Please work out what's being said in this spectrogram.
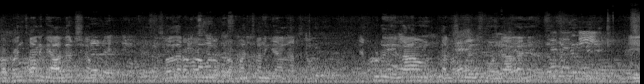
ప్రపంచానికి ఆదర్శం సోదరభావంలో ప్రపంచానికి ఆదర్శం. ఎప్పుడు ఇలా కలిసిమెలిసి ఉండాలని ఈ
